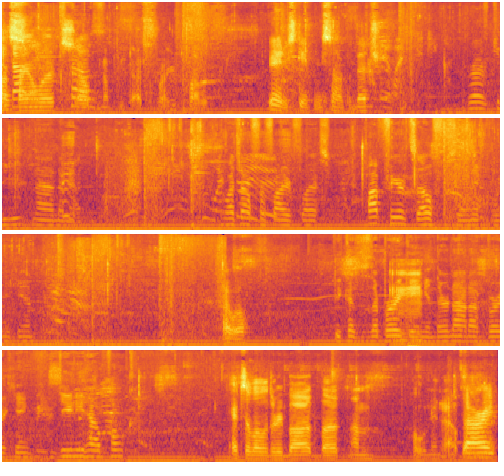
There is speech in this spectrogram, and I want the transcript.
Pop got me. fireworks. Oh, Charles. nope, he died before I could pop it. You ain't escaping, son of a bitch. Rev, can you? Nah, never mind. Watch out for fire flask. Pop fear itself, Sonic, when you can. I will. Because they're breaking and they're not unbreaking. Do you need help, Hulk? It's a little 3 bot, but I'm holding it out. for Sorry.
